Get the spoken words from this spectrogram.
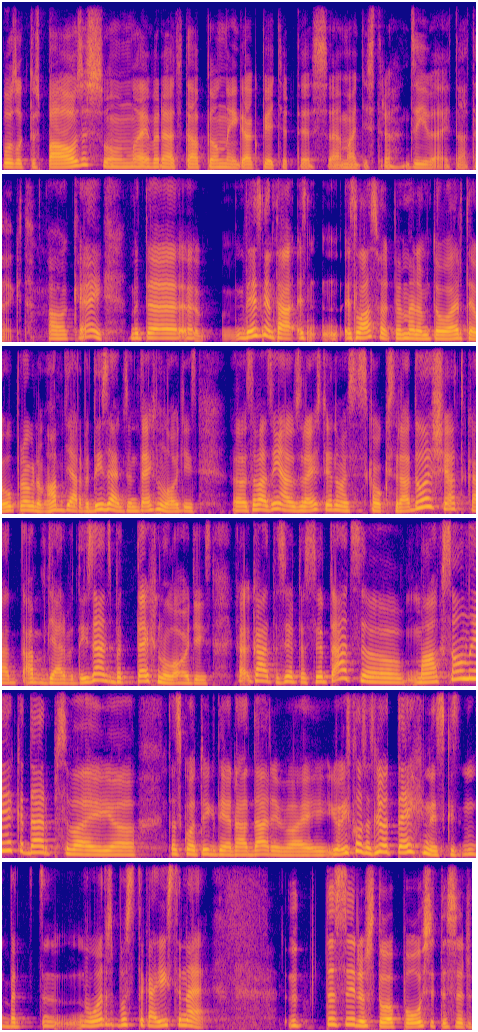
uzlikt uz pauzes, un lai varētu tā pilnīgāk pieķerties uh, maģistra dzīvē, tā teikt. Ok, bet uh, diezgan tā, es, es lasu, piemēram, to RTU programmu apģērba dizains un tehnoloģijas. Uh, savā ziņā uzreiz iedomājos, tas kaut kas radošs, ja, kā apģērba dizains, bet tehnoloģijas. Kā, kā tas ir? Tas ir tāds uh, mākslinieka darbs vai uh, tas, ko tu ikdienā dari, vai, jo izklausās ļoti tehniski, bet uh, no otras puses tā kā īsti nē. Nu, tas ir uz to pusi. Tas ir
